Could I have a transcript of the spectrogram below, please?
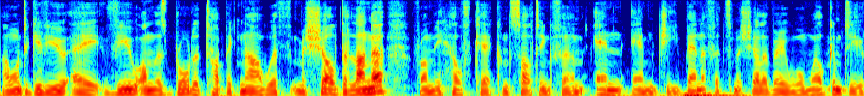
I want to give you a view on this broader topic now with Michelle De Lange from the healthcare consulting firm NMG Benefits. Michelle, a very warm welcome to you.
